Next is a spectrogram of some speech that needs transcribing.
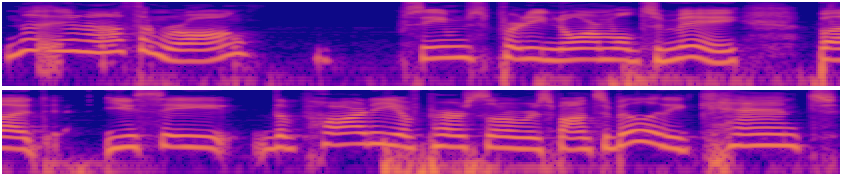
no, you know, nothing wrong. Seems pretty normal to me. But you see, the party of personal responsibility can't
